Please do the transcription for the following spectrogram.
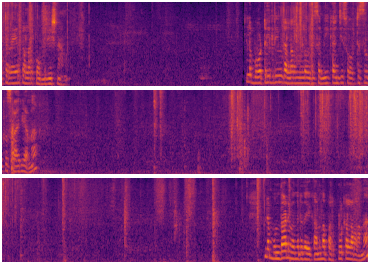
ഇത്ര റെയർ കളർ കോമ്പിനേഷനാണ് നല്ല ബോട്ടിൽ ഗ്രീൻ കളറിലുള്ള ഒരു സെമി കാഞ്ചി സോഫ്റ്റ് സിൽക്ക് സാരിയാണ്. ഇതിന്റെ മുന്താണി വന്നിട്ട് തൈ കാണുന്ന പർപ്പിൾ കളറാണ്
